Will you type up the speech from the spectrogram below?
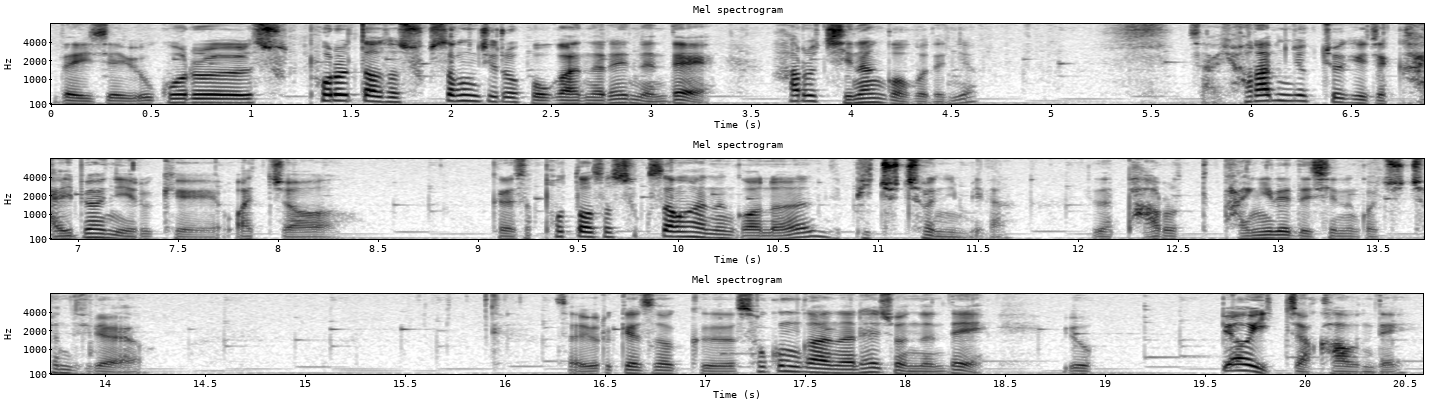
근데 이제 요거를 수포를 떠서 숙성지로 보관을 했는데 하루 지난 거거든요. 자, 혈압육 쪽에 이제 갈변이 이렇게 왔죠. 그래서 포 떠서 숙성하는 거는 비추천입니다. 그래서 바로 당일에 드시는 걸 추천드려요. 자, 이렇게 해서 그 소금 간을 해줬는데 요 뼈 있죠 가운데 예,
